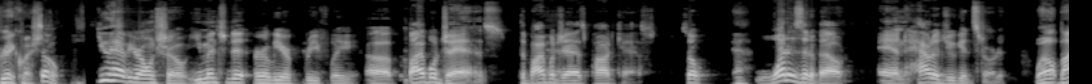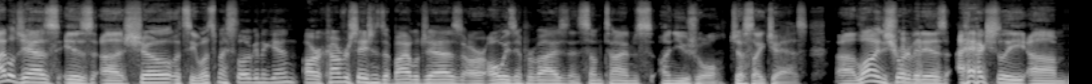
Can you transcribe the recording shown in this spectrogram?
Great question. So you have your own show. You mentioned it earlier briefly. Uh, Bible Jazz, the Bible Yeah. Jazz podcast. So, Yeah. what is it about, and how did you get started? Well, Bible Jazz is a show. Let's see, what's my slogan again? Our conversations at Bible Jazz are always improvised and sometimes unusual, just like jazz. Uh, long and short of it is, I actually, um,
